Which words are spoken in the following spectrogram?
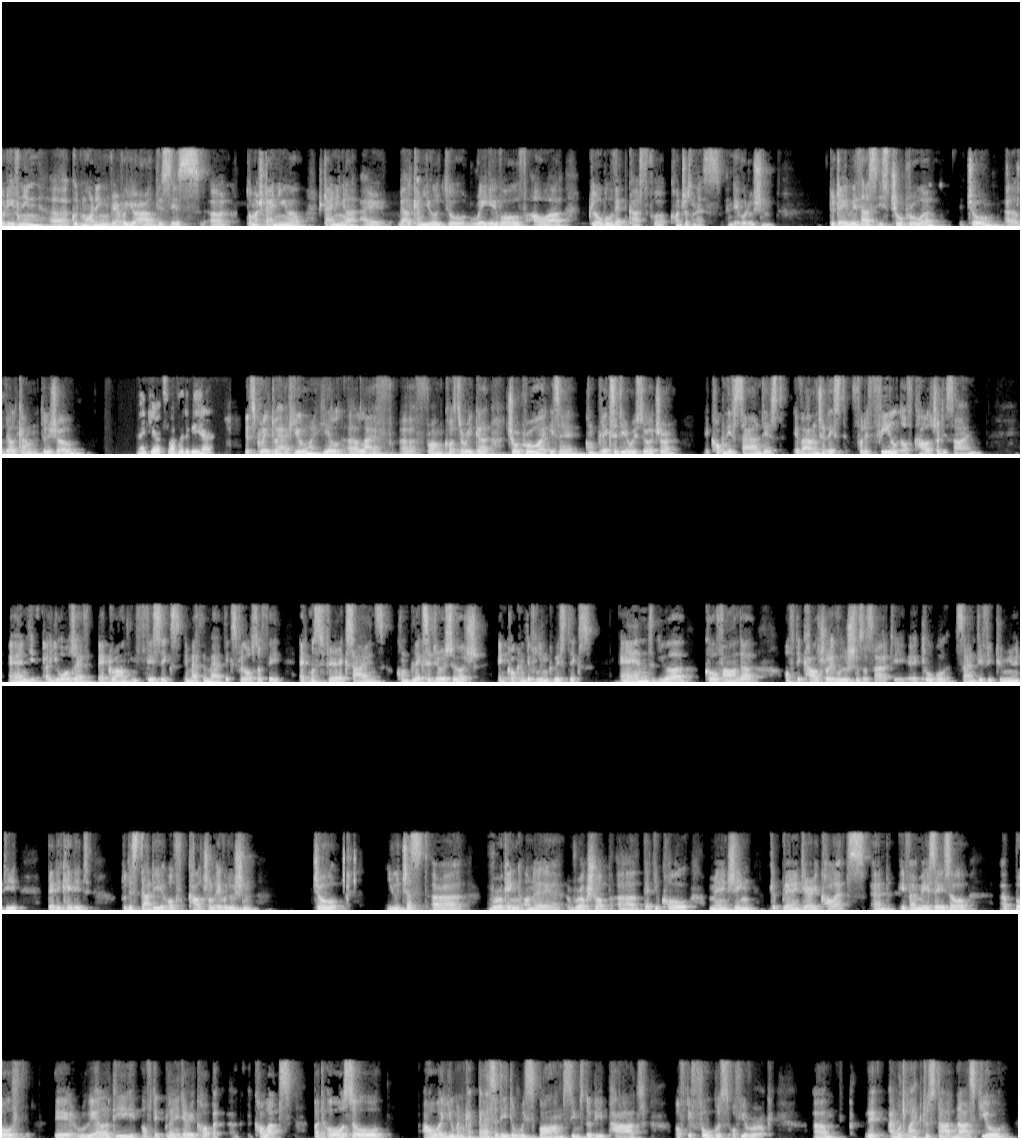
Good evening, uh, good morning, wherever you are. This is uh, Thomas Steininger. Steininger. I welcome you to Radio Evolve, our global webcast for consciousness and evolution. Today with us is Joe Brewer. Joe, uh, welcome to the show. Thank you. It's lovely to be here. It's great to have you here uh, live uh, from Costa Rica. Joe Brewer is a complexity researcher a cognitive scientist, evangelist for the field of culture design. And uh, you also have background in physics, in mathematics, philosophy, atmospheric science, complexity research, and cognitive linguistics. And you are co-founder of the Cultural Evolution Society, a global scientific community dedicated to the study of cultural evolution. Joe, you just uh, working on a workshop uh, that you call managing the planetary collapse. And if I may say so, uh, both the reality of the planetary co- collapse, but also our human capacity to respond seems to be part of the focus of your work. Um, I would like to start and ask you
